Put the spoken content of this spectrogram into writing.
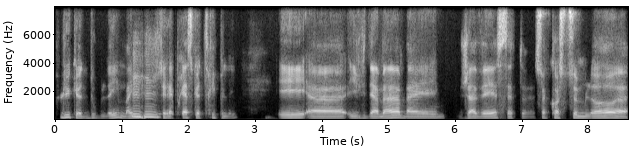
plus que doublé, même, mm-hmm. je dirais presque triplé. Et euh, évidemment, ben, j'avais ce costume-là. Euh,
